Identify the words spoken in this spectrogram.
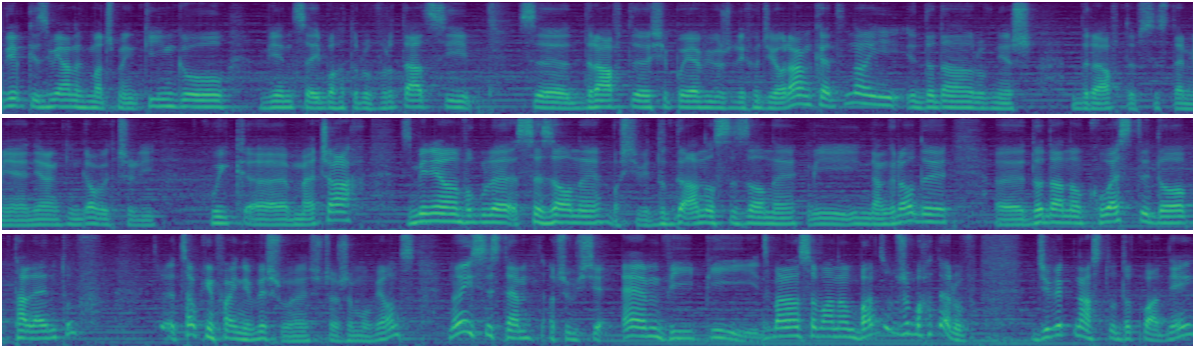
wielkie zmiany w matchmakingu, więcej bohaterów w rotacji, draft się pojawił, jeżeli chodzi o ranked, no i dodano również draft w systemie nierankingowych, czyli quick e, meczach. Zmieniono w ogóle sezony, właściwie dodano sezony i nagrody, e, dodano questy do talentów, które całkiem fajnie wyszły, szczerze mówiąc. No i system oczywiście MVP. Zbalansowano bardzo dużo bohaterów, 19 dokładniej.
